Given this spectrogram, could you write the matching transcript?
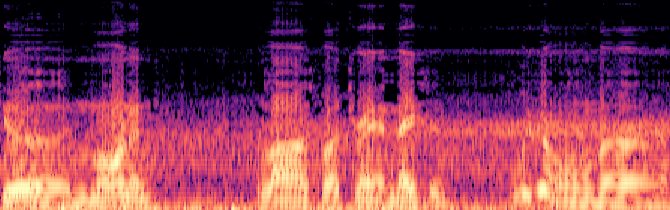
Good morning, Lawns by Trent Nation. We're gonna uh,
